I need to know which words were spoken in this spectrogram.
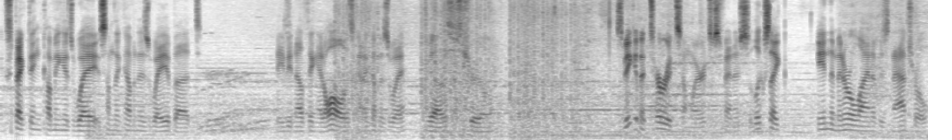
Expecting coming his way, something coming his way, but maybe nothing at all is going to come his way. Yeah, this is true. He's making a turret somewhere, It's just finished. It looks like in the mineral line of his natural.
